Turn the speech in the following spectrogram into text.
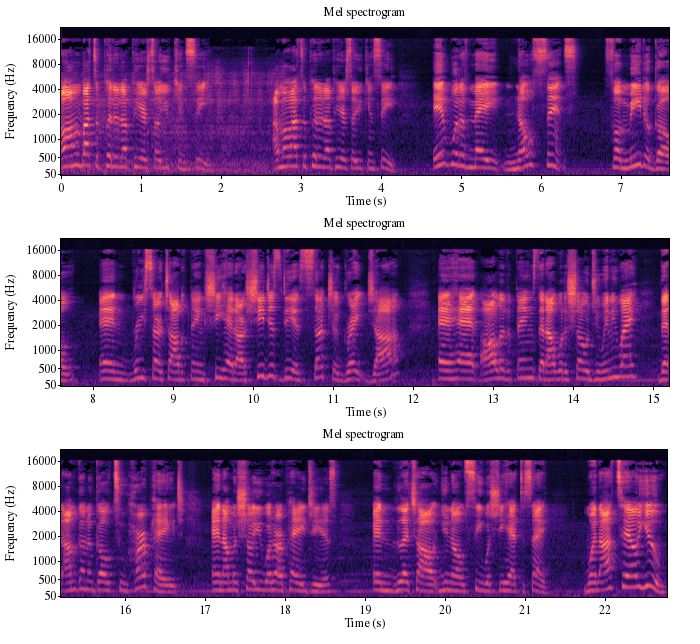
Oh, I'm about to put it up here so you can see. I'm about to put it up here so you can see. It would have made no sense for me to go and research all the things she had. Or she just did such a great job and had all of the things that I would have showed you anyway. That I'm gonna go to her page and I'm gonna show you what her page is and let y'all, you know, see what she had to say. When I tell you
